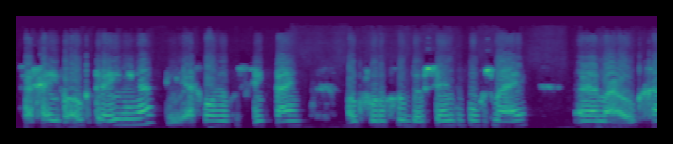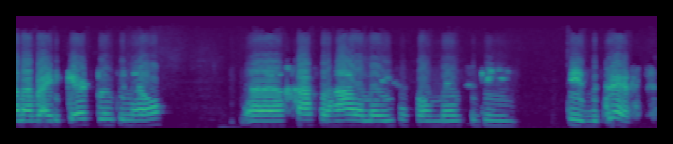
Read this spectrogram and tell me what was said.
Zij geven ook trainingen die echt wel heel geschikt zijn. Ook voor een groep docenten volgens mij. Uh, maar ook ga naar wijdekerk.nl. Uh, ga verhalen lezen van mensen die, die het betreft.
